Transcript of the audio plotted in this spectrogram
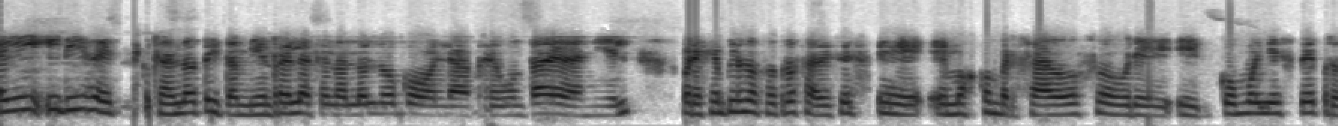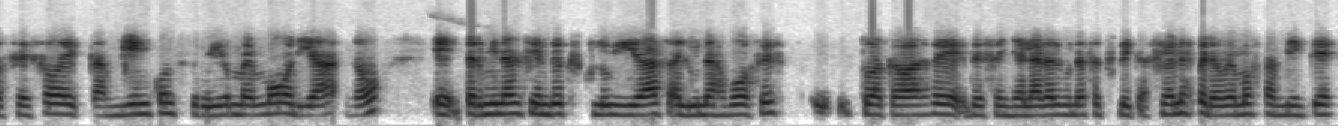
Ahí, Iris, escuchándote y también relacionándolo con la pregunta de Daniel, por ejemplo, nosotros a veces eh, hemos conversado sobre eh, cómo en este proceso de también construir memoria, ¿no? Eh, terminan siendo excluidas algunas voces. Tú acabas de, de señalar algunas explicaciones, pero vemos también que,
